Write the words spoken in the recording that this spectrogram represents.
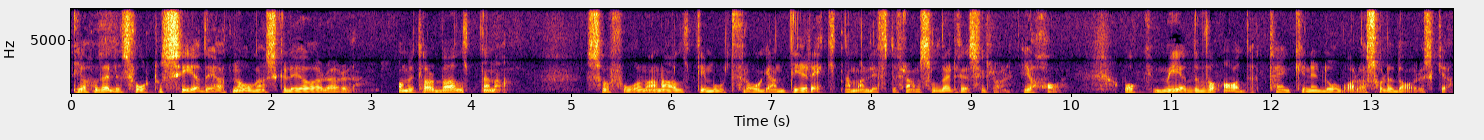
Jag har väldigt svårt att se det, att någon skulle göra det. Om vi tar balterna så får man alltid motfrågan direkt när man lyfter fram solidaritetsförklaringen. Jaha, och med vad tänker ni då vara solidariska?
